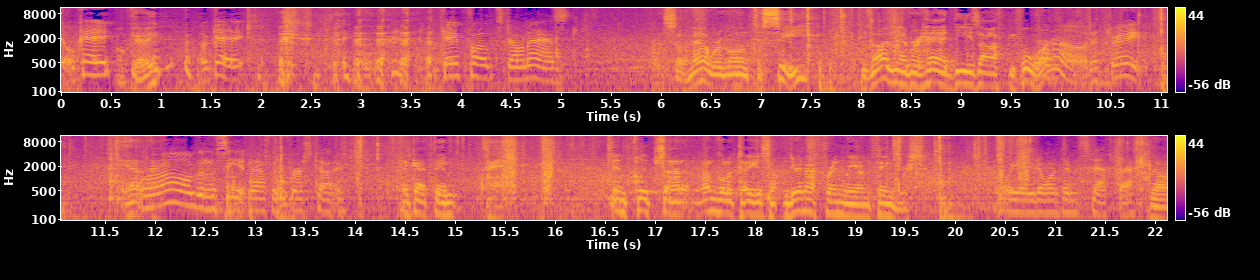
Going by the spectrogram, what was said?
Okay. Okay. Okay. okay, folks, don't ask. so now we're going to see because I've never had these off before. Oh, that's right. Yeah. We're all going to see it now for the first time. I got them them clips on it. I'm going to tell you something. They're not friendly on the fingers. Oh, yeah, you don't want them to snap back. No.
